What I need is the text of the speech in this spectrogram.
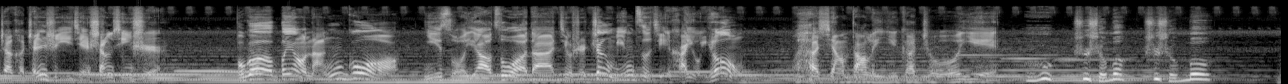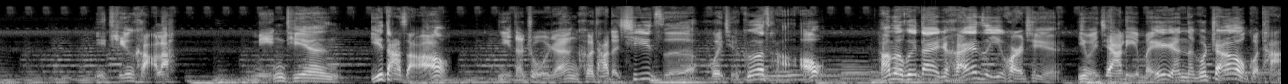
这可真是一件伤心事。不过不要难过，你所要做的就是证明自己还有用。我想到了一个主意。哦，是什么？是什么？你听好了，明天。一大早，你的主人和他的妻子会去割草，他们会带着孩子一块儿去，因为家里没人能够照顾他。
